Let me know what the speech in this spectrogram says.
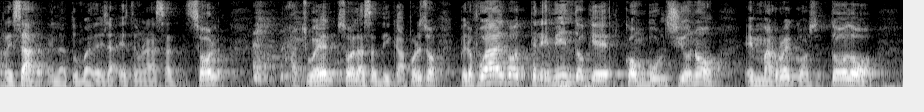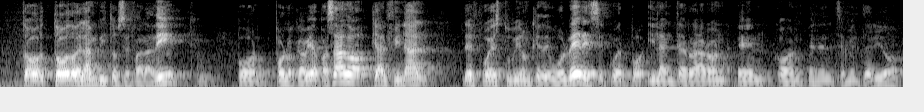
rezar en la tumba de ella. Esta es una Sol, Hachuel, Sol Asadika. Por eso, pero fue algo tremendo que convulsionó en Marruecos todo, todo, todo el ámbito sefaradí por, por lo que había pasado, que al final después tuvieron que devolver ese cuerpo y la enterraron en, con, en el cementerio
